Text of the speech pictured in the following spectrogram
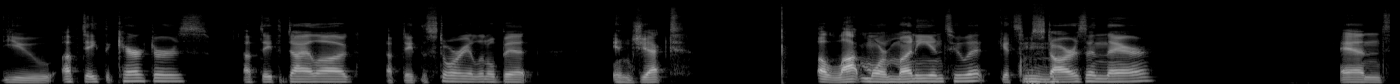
you update the characters, update the dialogue, update the story a little bit, inject a lot more money into it, get some Mhm. stars in there, and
